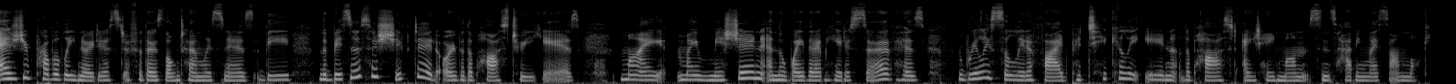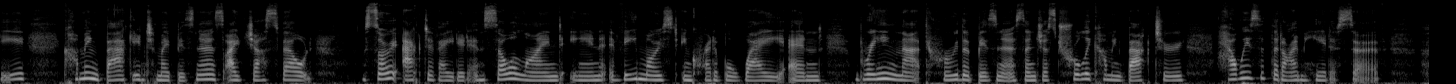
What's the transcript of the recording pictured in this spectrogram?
as you've probably noticed for those long-term listeners, the the business has shifted over the past 2 years. My my mission and the way that I'm here to serve has really solidified particularly in the past 18 months since having my son Lockie. Coming back into my business, I just felt so activated and so aligned in the most incredible way and bringing that through the business and just truly coming back to how is it that I'm here to serve?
